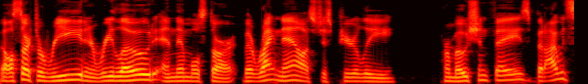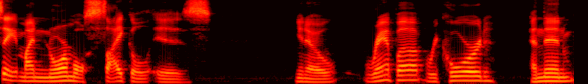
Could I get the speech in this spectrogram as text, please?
I'll start to read and reload, and then we'll start. But right now, it's just purely promotion phase. But I would say my normal cycle is, you know, ramp up, record, and then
